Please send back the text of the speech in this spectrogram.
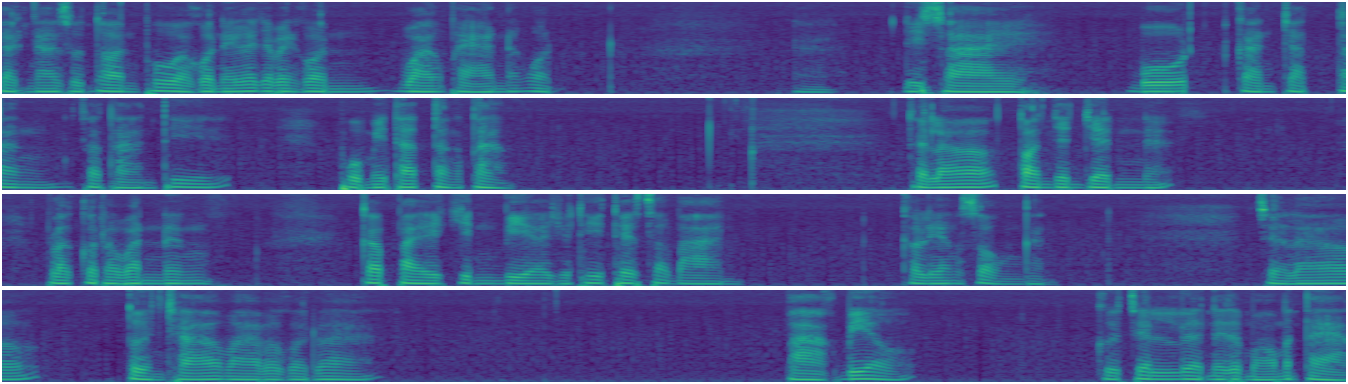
จัดงานสุนทรภู่คนนี้ก็จะเป็นคนวางแผนทั้งหมดนะดีไซน์บูธการจัดตั้งสถานที่ภูมิทัศน์ต่างๆ แต่แล้วตอนเย็นๆเนี่ยปรากฏวันหนึ่งก็ไปกินเบียร์อยู่ที่เทศบาลเขาเลี้ยงส่งกัน เสร็จแล้วตื่นเช้ามาปรากฏว่า ปากเบี้ยว คือเส้นเลือดในสมองมันแตก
